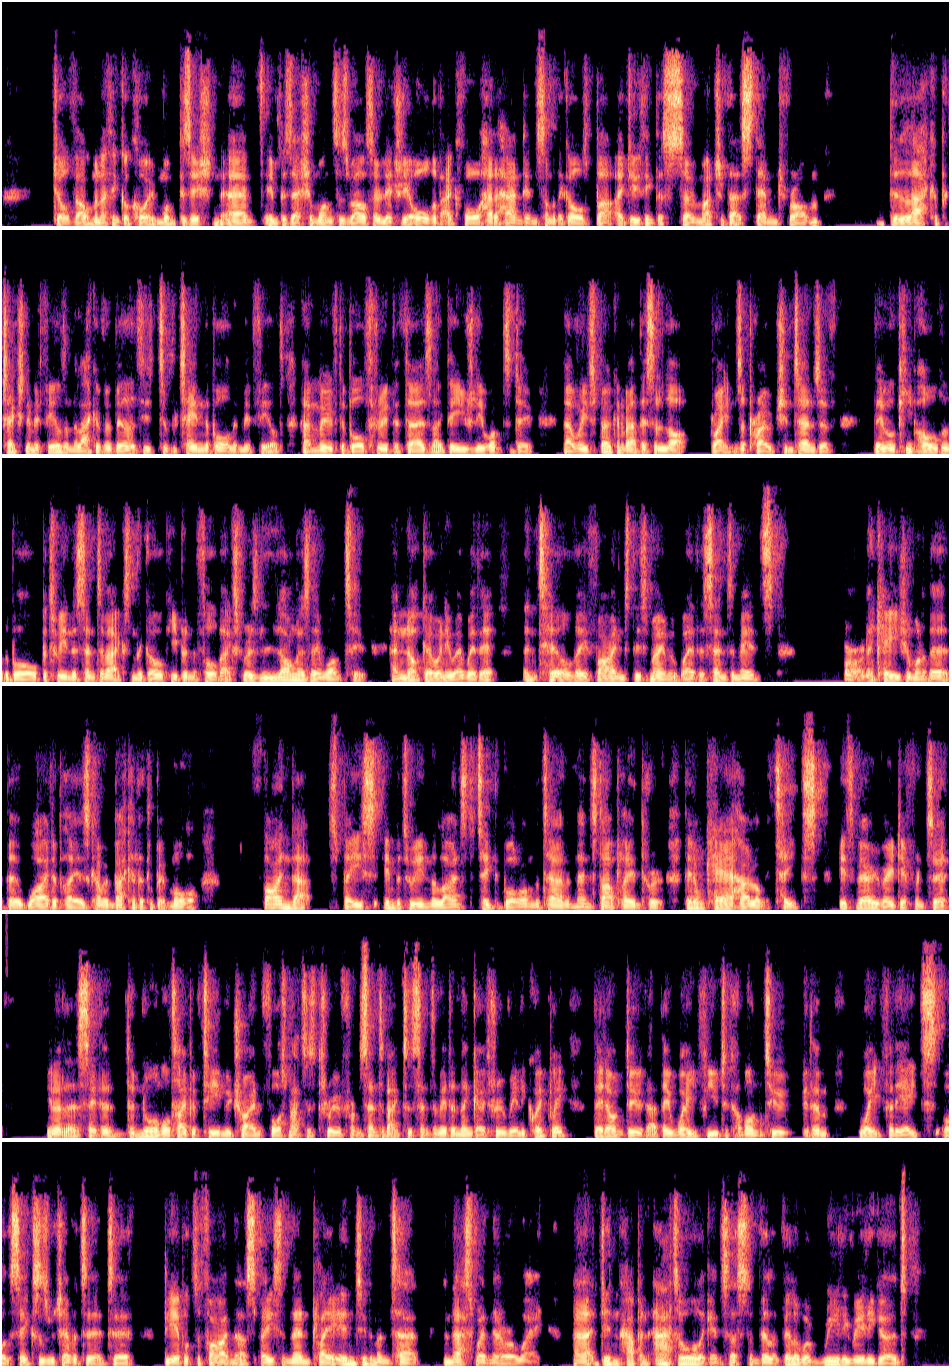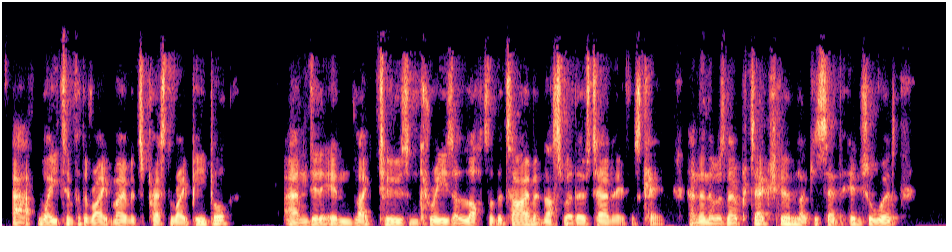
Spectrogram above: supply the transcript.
Joel Veltman, I think, got caught in one position um, in possession once as well. So literally all the back four had a hand in some of the goals. But I do think that so much of that stemmed from the lack of protection in midfield and the lack of ability to retain the ball in midfield and move the ball through the thirds like they usually want to do. Now, we've spoken about this a lot, Brighton's approach in terms of they will keep hold of the ball between the centre backs and the goalkeeper and the fullbacks for as long as they want to and not go anywhere with it until they find this moment where the centre mids or on occasion one of the, the wider players coming back a little bit more find that space in between the lines to take the ball on the turn and then start playing through. They don't care how long it takes. It's very, very different to you know, let's say the, the normal type of team who try and force matters through from centre back to centre mid and then go through really quickly. They don't do that. They wait for you to come on to them, wait for the eights or the sixes, whichever, to, to be able to find that space and then play it into them and turn. And that's when they're away. Uh, it didn't happen at all against Aston Villa. Villa were really, really good at waiting for the right moment to press the right people and did it in like twos and threes a lot of the time. And that's where those turnovers came. And then there was no protection. Like you said, Hinshelwood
